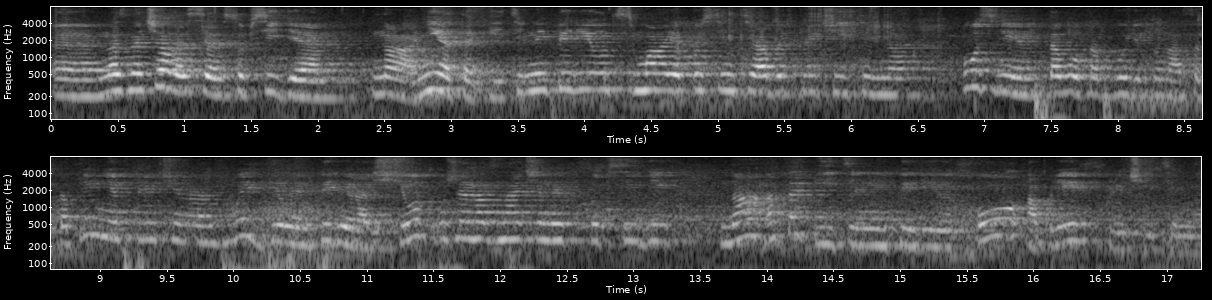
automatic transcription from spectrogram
э, назначалась субсидия на неотопительный период с мая по сентябрь включительно. После того, как будет у нас отопление включено, мы сделаем перерасчет уже назначенных субсидий на отопительный период по апрель включительно.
